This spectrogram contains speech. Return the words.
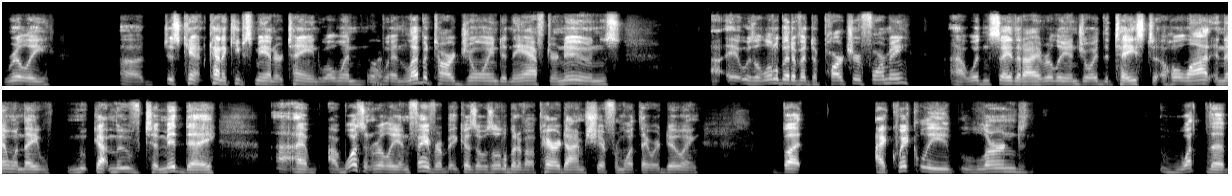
really uh, just can't kind of keeps me entertained. Well, when Sure. when Le Batard joined in the afternoons, uh, it was a little bit of a departure for me. I wouldn't say that I really enjoyed the taste a whole lot. And then when they got moved to midday, I I wasn't really in favor because it was a little bit of a paradigm shift from what they were doing. But I quickly learned what the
